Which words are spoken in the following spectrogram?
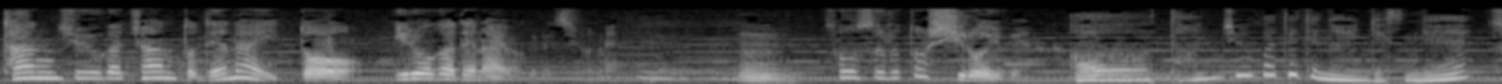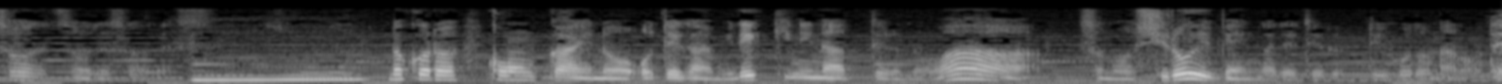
単汁がちゃんと出ないと色が出ないわけですよね。う。ん。そうすると白い便。ああ、単純が出てないんですね。そうです、そうです、そうですだから今回のお手紙で気になってるのは、その白い便が出てるっていうことなので、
